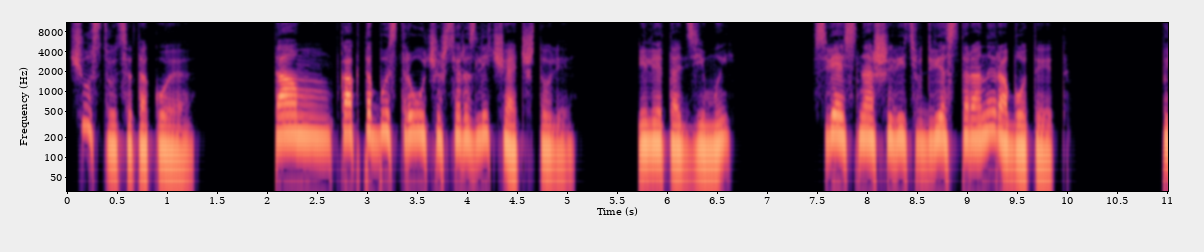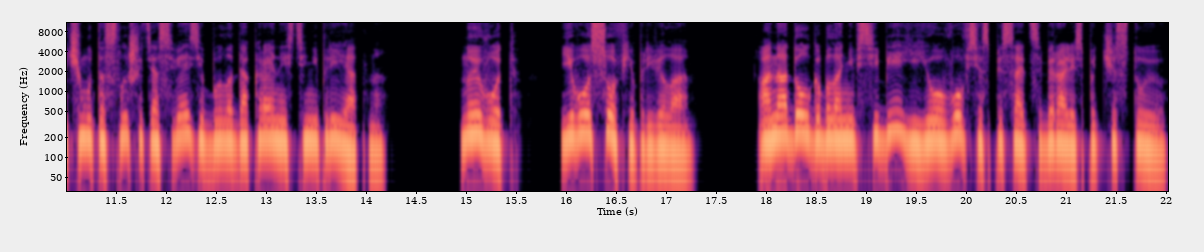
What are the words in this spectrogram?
Чувствуется такое. Там как-то быстро учишься различать, что ли. Или это от зимы? Связь наша ведь в две стороны работает. Почему-то слышать о связи было до крайности неприятно. Ну и вот, его Софья привела. Она долго была не в себе, ее вовсе списать собирались подчистую.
